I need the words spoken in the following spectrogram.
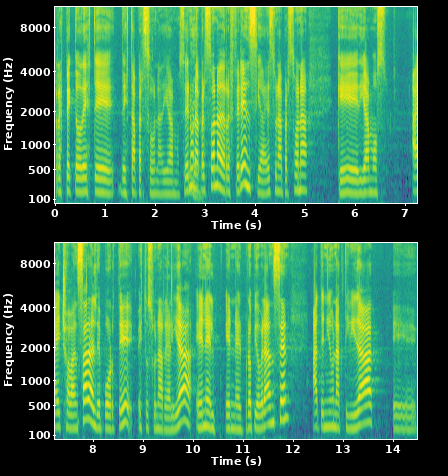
respecto de, este, de esta persona, digamos. Era una persona de referencia, es una persona que, digamos, ha hecho avanzar al deporte, esto es una realidad, en el, en el propio Bransen, ha tenido una actividad, eh,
